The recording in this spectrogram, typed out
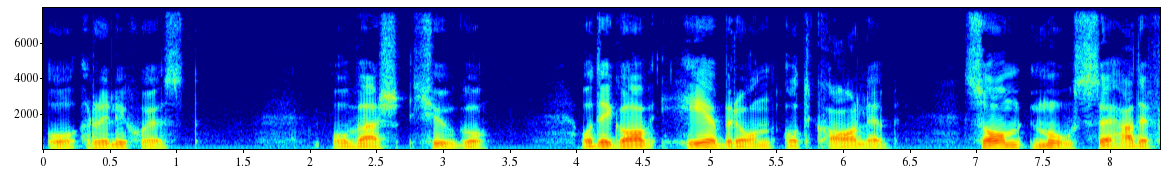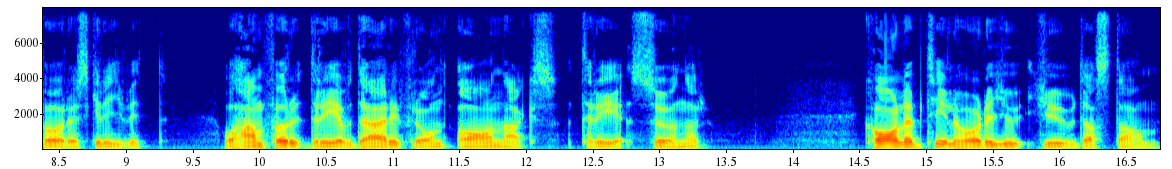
och religiöst och vers 20. Och det gav Hebron åt Kaleb, som Mose hade föreskrivit, och han fördrev därifrån Anaks tre söner. Kaleb tillhörde ju Judas stam,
